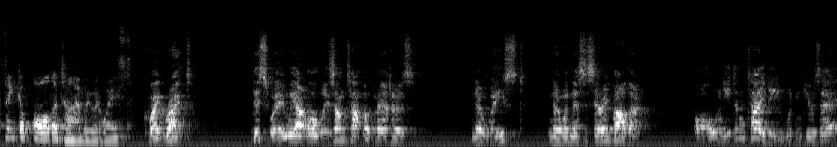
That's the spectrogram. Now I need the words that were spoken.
think of all the time we would waste. Quite right. This way we are always on top of matters. No waste, no unnecessary bother. All neat and tidy, wouldn't you say?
